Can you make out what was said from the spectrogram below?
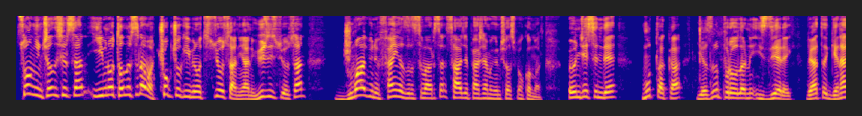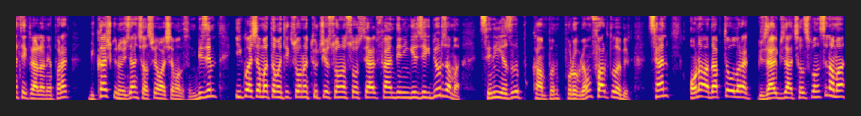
Son gün çalışırsan iyi bir not alırsın ama çok çok iyi bir not istiyorsan yani 100 istiyorsan Cuma günü fen yazılısı varsa sadece perşembe günü çalışmak olmaz. Öncesinde mutlaka yazılı provalarını izleyerek veyahut da genel tekrarlarını yaparak birkaç gün önceden çalışmaya başlamalısın. Bizim ilk başta matematik sonra Türkçe sonra sosyal fen din İngilizce gidiyoruz ama senin yazılı kampın programı farklı olabilir. Sen ona adapte olarak güzel güzel çalışmalısın ama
